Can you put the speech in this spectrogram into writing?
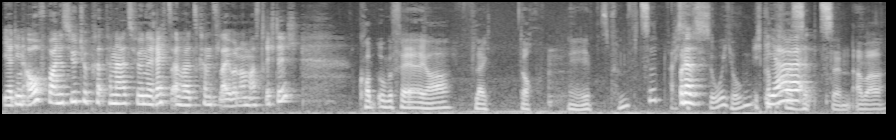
ja, den Aufbau eines YouTube-Kanals für eine Rechtsanwaltskanzlei übernommen hast, richtig? Kommt ungefähr, ja, vielleicht doch, nee, 15? War ich Oder, so jung? Ich glaube, ja, ich war 17, aber...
